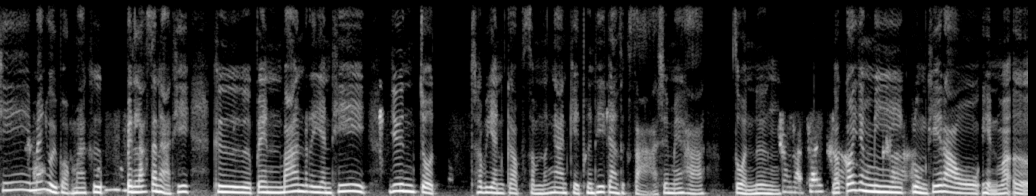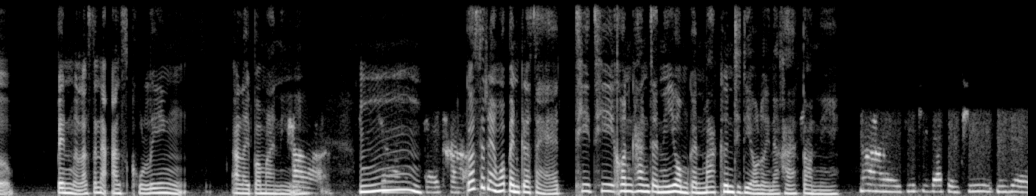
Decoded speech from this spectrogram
ที่แม่หยุยบอกมาคือเป็นลักษณะที่คือเป็นบ้านเรียนที่ยื่นจดทะเบียนกับสำนักงานเขตพื้นที่การศึกษาใช่ไหมคะ ส่วนหนึ่งค่ะใช่ค่ะแล้วก็ยังมีค่ะกลุ่มที่เราเห็นว่า เออเป็นเหมือนลักษณะ unschooling อะไรประมาณนี้ค่ะอืมใช่ค่ะ ก็แสดงว่าเป็นกระแสที่ที่ค่อนข้างจะนิยมกันมากขึ้นทีเดียวเลยนะคะ ตอนนี้ใช่ที่คิดว่าเป็นที่นิยม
